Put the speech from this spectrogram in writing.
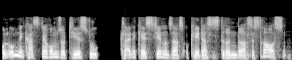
und um den Kasten herum sortierst du kleine Kästchen und sagst, okay, das ist drin, das ist draußen.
